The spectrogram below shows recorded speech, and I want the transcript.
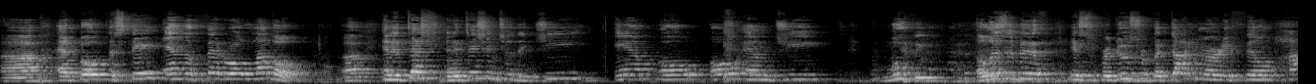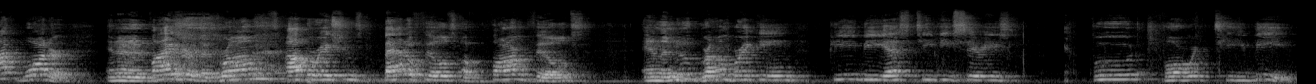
uh, at both the state and the federal level. Uh, in, addition, in addition to the GMO OMG movie, Elizabeth is the producer of the documentary film Hot Water and an advisor of the ground operations battlefields of farm fields and the new groundbreaking PBS TV series Food Forward TV.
